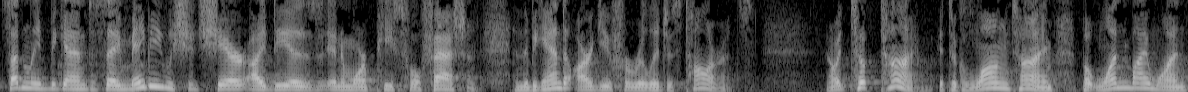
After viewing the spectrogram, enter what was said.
suddenly began to say, maybe we should share ideas in a more peaceful fashion. And they began to argue for religious tolerance. Now, it took time. It took a long time, but one by one,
